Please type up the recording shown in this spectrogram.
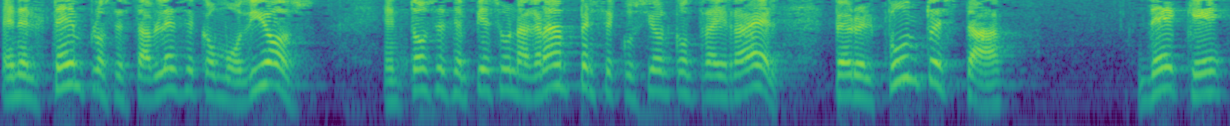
En el templo se establece como Dios. Entonces empieza una gran persecución contra Israel. Pero el punto está de que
